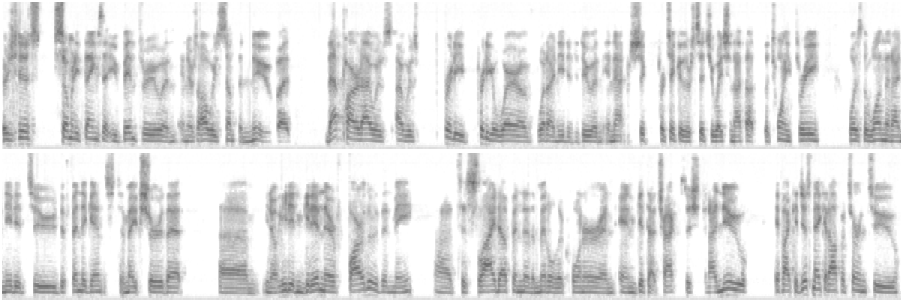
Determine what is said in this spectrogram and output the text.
there's just so many things that you've been through, and, and there's always something new. But that part, I was I was pretty pretty aware of what I needed to do in, in that particular situation. I thought the 23 was the one that I needed to defend against to make sure that um, you know he didn't get in there farther than me uh, to slide up into the middle of the corner and, and get that track position. And I knew if I could just make it off a turn two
